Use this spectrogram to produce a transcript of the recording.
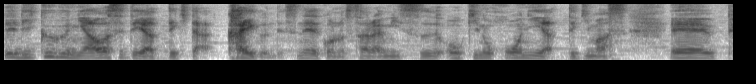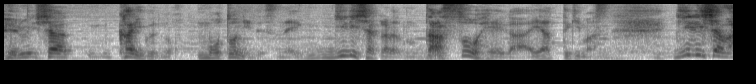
で陸軍に合わせてやってきた海軍ですね。このサラミス沖の方にやってきます、えー、ペルシャ海軍のもとにですねギリシャからの脱走兵がやってきます。ギリシャは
